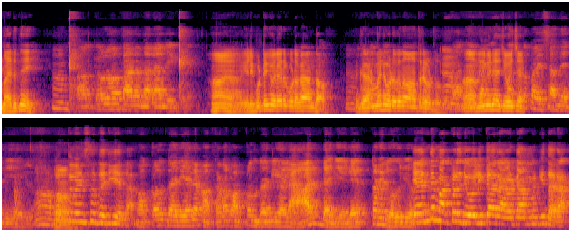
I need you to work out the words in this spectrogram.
മരുന്നേ? ആ. എലിക്കുട്ടിക്ക് വല്ലവരും കൊടുക്കാറുണ്ടോ ഗവൺമെന്റ് കൊടുക്കുന്ന മാത്രമേ ഉള്ളൂ. ആ. നീ പിന്നെ ചോദിച്ചേ. പൈസ മക്കളും മക്കളുടെ ആരും എത്ര ജോലി എന്റെ മക്കൾ ജോലിക്കാരാകട്ടെ അമ്മയ്ക്ക് തരാം.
